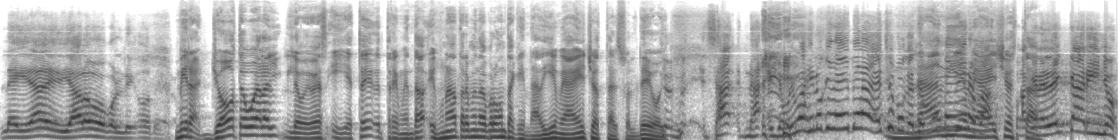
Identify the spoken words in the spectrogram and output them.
la idea de diálogo con Luis Otero? Mira, yo te voy a dar, le voy a decir, y este es tremenda, es una tremenda pregunta que nadie me ha hecho hasta el sol de hoy. Yo me imagino que nadie te la ha hecho porque todo el mundo Nadie viene me ha hecho pa esta. que le den cariño.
